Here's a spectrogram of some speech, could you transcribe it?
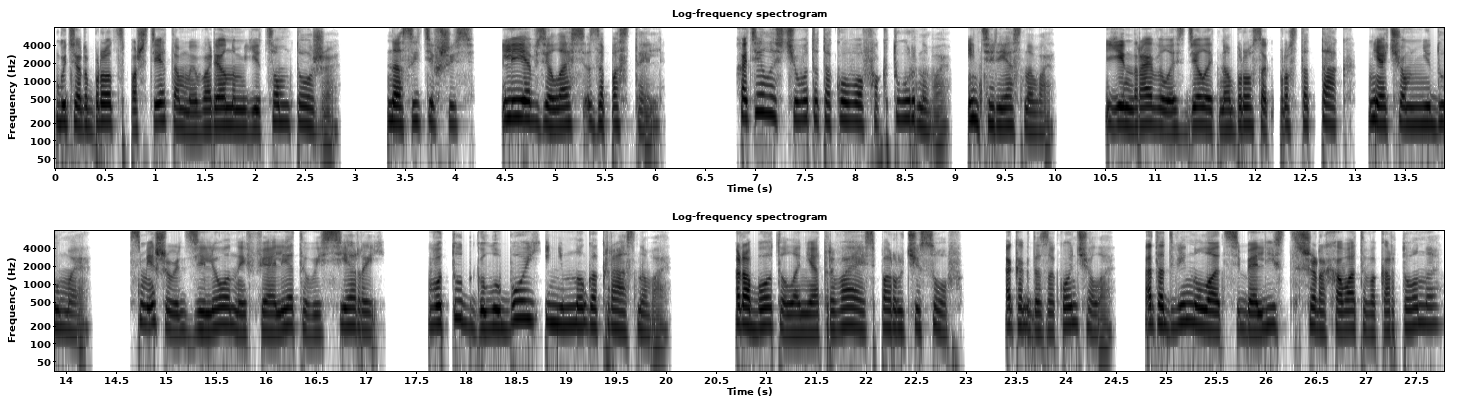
Бутерброд с паштетом и вареным яйцом тоже. Насытившись, Лия взялась за пастель. Хотелось чего-то такого фактурного, интересного. Ей нравилось делать набросок просто так, ни о чем не думая. Смешивать зеленый, фиолетовый, серый. Вот тут голубой и немного красного. Работала, не отрываясь, пару часов. А когда закончила, отодвинула от себя лист шероховатого картона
